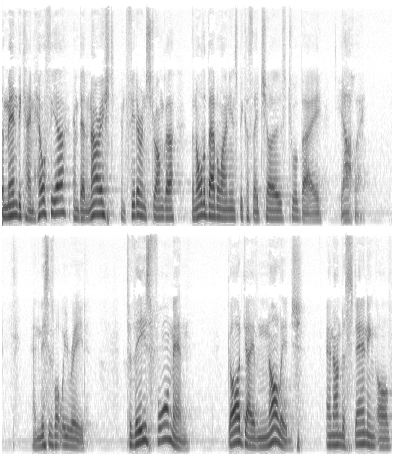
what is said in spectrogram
the men became healthier and better nourished and fitter and stronger than all the Babylonians because they chose to obey Yahweh. And this is what we read. To these four men, God gave knowledge and understanding of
